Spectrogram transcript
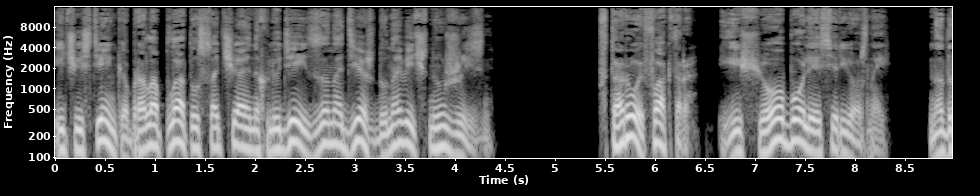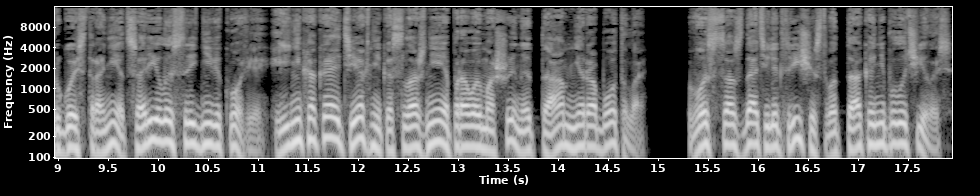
и частенько брала плату с отчаянных людей за надежду на вечную жизнь. Второй фактор, еще более серьезный. На другой стороне царило средневековье, и никакая техника сложнее паровой машины там не работала. Воссоздать электричество так и не получилось.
